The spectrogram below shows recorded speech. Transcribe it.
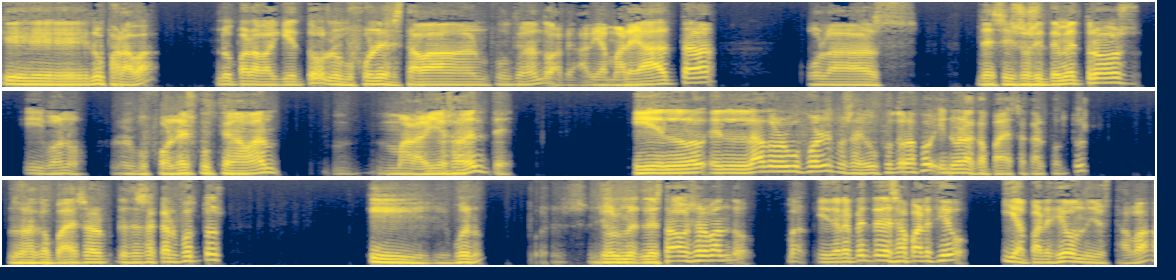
que no paraba, no paraba quieto, los bufones estaban funcionando, había, marea alta, olas de 6 o 7 metros y bueno, los bufones funcionaban maravillosamente. Y en, el lado de los bufones, pues había un fotógrafo y no era capaz de sacar fotos. No era capaz de, sacar fotos. Y bueno, pues yo le estaba observando y de repente desapareció y apareció donde yo estaba.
